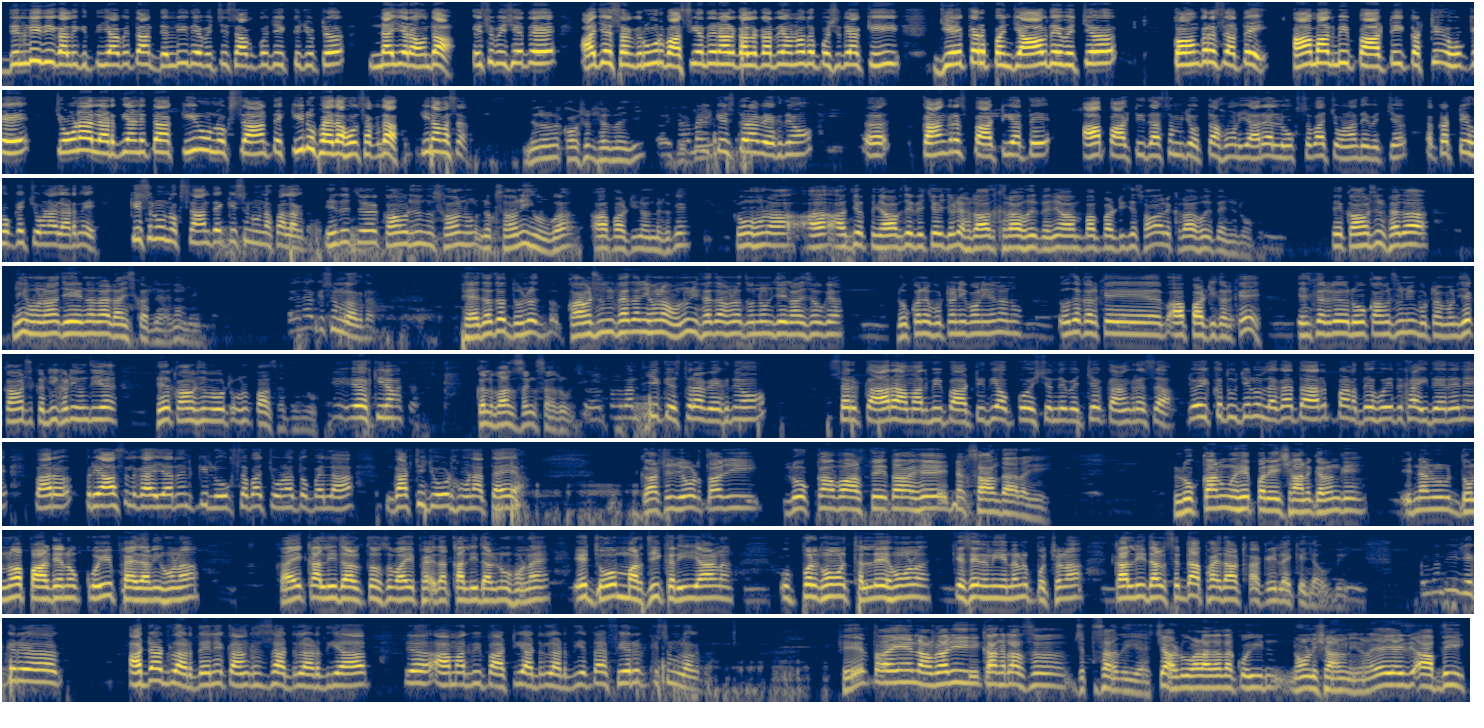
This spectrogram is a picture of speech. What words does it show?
ਦਿੱਲੀ ਦੀ ਗੱਲ ਕੀਤੀ ਜਾਵੇ ਤਾਂ ਦਿੱਲੀ ਦੇ ਵਿੱਚ ਸਭ ਕੁਝ ਇਕਜੁੱਟ ਨਜ਼ਰ ਆਉਂਦਾ। ਇਸ ਵਿਸ਼ੇ ਤੇ ਅੱਜ ਸੰਗਰੂਰ ਵਾਸੀਆਂ ਦੇ ਨਾਲ ਗੱਲ ਕਰਦੇ ਹਾਂ। ਉਹਨਾਂ ਤੋਂ ਪੁੱਛਦੇ ਹਾਂ ਕਿ ਜੇਕਰ ਪੰਜਾਬ ਦੇ ਵਿੱਚ ਕਾਂਗਰਸ ਅਤੇ ਆਮ ਆਦਮੀ ਪਾਰਟੀ ਇਕੱਠੇ ਹੋ ਕੇ ਚੋਣਾਂ ਲੜਦੀਆਂ ਨੇ ਤਾਂ ਕਿਹਨੂੰ ਨੁਕਸਾਨ ਤੇ ਕਿਹਨੂੰ ਫਾਇਦਾ ਹੋ ਸਕਦਾ? ਕੀ ਨਾਮ ਹੈ, ਸਰ? ਮੇਰਾ ਨਾਮ ਕੌਸ਼ਲ ਸ਼ਰਮਾ ਹੈ ਜੀ ਸ਼ਰਮਾ ਜੀ ਕਿਸ ਤਰ੍ਹਾਂ ਵੇਖਦੇ ਹੋ? ਅ, ਕਾਂਗਰਸ ਪਾਰਟੀ ਅਤੇ ਆਪ ਪਾਰਟੀ ਦਾ ਸਮਝੌਤਾ ਹੋਣ ਜਾ ਰਿਹਾ ਲੋਕ ਸਭਾ ਚੋਣਾਂ ਦੇ ਵਿੱਚ ਇਕੱਠੇ ਹੋ ਕੇ ਚੋਣਾਂ ਲੜਨੇ ਕਿਸ ਨੂੰ ਨੁਕਸਾਨ ਤੇ ਕਿਸ ਨੂੰ ਨਫਾ ਲੱਗਦਾ? ਇਹਦੇ ਚ ਕਾਂਗਰਸ ਨੂੰ ਨੁਕਸਾਨ ਹੋ- ਨੁਕਸਾਨ ਹੀ ਹੋਊਗਾ ਆ ਪਾਰਟੀ ਨਾਲ ਮਿਲ ਕੇ। ਕਿਉਂ ਹੁਣ ਆ- ਆ- ਅੱਜ ਪੰਜਾਬ ਦੇ ਵਿੱਚ ਜਿਹੜੇ ਹਾਲਾਤ ਖਰਾਬ ਹੋਏ ਪਏ ਨੇ ਆਮ ਪਾ- ਪਾਰਟੀ ਦੇ ਸਾਰੇ ਖਰਾਬ ਹੋਏ ਪਏ ਨੇ ਲੋਕ। ਤੇ ਕਾਂਗਰਸ ਨੂੰ ਫਾਇਦਾ ਨਹੀਂ ਹੋਣਾ ਜੇ ਇਹਨਾਂ ਨਾਲ ਅਲਾਈਅੰਸ ਕਰ ਲਿਆ ਇਹਨਾਂ ਨੇ। ਇਹਨਾਂ ਕਿਸ ਨੂੰ ਲੱਗਦਾ? ਫਾਇਦਾ ਤਾਂ ਦੋਨੋਂ ਕਾਂਗਰਸ ਨੂੰ ਵੀ ਫਾਇਦਾ ਨਹੀਂ ਹੋਣਾ ਉਹਨੂੰ ਨਹੀਂ ਫਾਇਦਾ ਹੋਣਾ ਦੋਨੋਂ ਨੂੰ ਜੇ ਅਲਾਈਅੰਸ ਹੋ ਗਿਆ। ਲੋਕਾਂ ਨੇ ਵੋਟਾਂ ਨਹੀਂ ਪਾਉਣੀਆਂ ਇਹਨਾਂ ਨੂੰ। ਉਹਦੇ ਕਰਕੇ ਆਪ ਪਾਰਟੀ ਕਰਕੇ ਇਸ ਕਰਕੇ ਲੋਕ ਕਾਂਗਰਸ ਨੂੰ ਨਹੀਂ ਵੋਟਾਂ ਪਾਉਣ ਜੇ ਕਾਂਗਰਸ ਇਕੱਲੀ ਖੜੀ ਹੁੰਦੀ ਹੈ ਫਿਰ ਕਾਂਗਰਸ ਨੂੰ ਵੋਟ ਉਹਨੂੰ ਪਾ ਸਕਦੇ ਲੋਕ। ਜੀ ਇਹ ਕੀ ਨਾਮ ਹੈ ਸਰ? ਕੁਲਵੰਤ ਸਿੰਘ ਸੰਗਰੂਰ ਜੀ। ਕੁਲਵੰਤ ਜੀ ਕਿਸ ਤਰ੍ਹਾਂ ਵੇਖਦੇ ਹੋ? ਸਰਕਾਰ ਆਮ ਆਦਮੀ ਪਾਰਟੀ ਦੀ ਆਪੋਜੀਸ਼ਨ ਦੇ ਵਿੱਚ ਕਾਂਗਰਸ ਆ, ਜੋ ਇੱਕ ਦੂਜੇ ਨੂੰ ਲਗਾਤਾਰ ਭਣਦੇ ਹੋਏ ਦਿਖਾਈ ਦੇ ਰਹੇ ਨੇ, ਪਰ ਪ੍ਰਯਾਸ ਲਗਾਏ ਜਾ ਰਹੇ ਨੇ ਕਿ ਲੋਕ ਸਭਾ ਚੋਣਾਂ ਤੋਂ ਪਹਿਲਾਂ ਗੱਠਜੋੜ ਹੋਣਾ ਤੈਅ ਆ। ਗੱਠਜੋੜ ਤਾਂ ਜੀ ਲੋਕਾਂ ਵਾਸਤੇ ਤਾਂ ਇਹ ਨੁਕਸਾਨਦਾਰ ਹੈ ਜੀ। ਲੋਕਾਂ ਨੂੰ ਇਹ ਪਰੇਸ਼ਾਨ ਕਰਨਗੇ, ਇਹਨਾਂ ਨੂੰ ਦੋਨੋਂ ਪਾਰਟੀਆਂ ਨੂੰ ਕੋਈ ਫਾਇਦਾ ਨਹੀਂ ਹੋਣਾ। ਕਾਏ ਅਕਾਲੀ ਦਲ ਤੋਂ ਸਿਵਾਏ ਫਾਇਦਾ ਅਕਾਲੀ ਦਲ ਨੂੰ ਹੋਣਾ ਹੈ, ਇਹ ਜੋ ਮਰਜ਼ੀ ਕਰੀ ਜਾਣ। ਉੱਪਰ ਹੋਣ ਥੱਲੇ ਹੋਣ ਕਿਸੇ ਨੇ ਨਹੀਂ ਇਹਨਾਂ ਨੂੰ ਪੁੱਛਣਾ। ਅਕਾਲੀ ਦਲ ਸਿੱਧਾ ਫਾਇਦਾ ਉਠਾ ਕੇ ਲੈ ਕੇ ਜਾਊਗੀ। ਕੁਲਵੰਤ ਜੀ ਜੇਕਰ ਅੱਡ ਅੱਡ ਲੜਦੇ ਨੇ ਕਾਂਗਰਸ ਅੱਡ ਲੜਦੀ ਆ ਆਮ ਆਦਮੀ ਪਾਰਟੀ ਅੱਡ ਲੜਦੀ ਹੈ ਤਾਂ ਫਿਰ ਕਿਸ ਨੂੰ ਲੱਗਦਾ? ਫੇਰ ਤਾਂ ਇਹ ਲੱਗਦਾ ਜੀ ਕਾਂਗਰਸ ਜਿੱਤ ਸਕਦੀ ਹੈ। ਝਾੜੂ ਵਾਲਾ ਦਾ ਤਾਂ ਕੋਈ ਨਾਂ ਨਿਸ਼ਾਨ ਨਹੀਂ। ਇਹ ਆਪਦੀ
